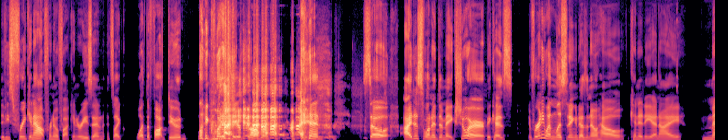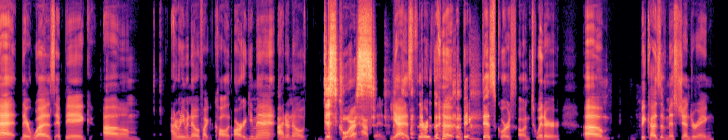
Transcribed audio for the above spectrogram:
if he's freaking out for no fucking reason, it's like, what the fuck, dude? Like, what right. is your problem? right. And so I just wanted to make sure because for anyone listening who doesn't know how Kennedy and I met, there was a big um I don't even know if I could call it argument. I don't know discourse. What happened? Yes, there was a, a big discourse on Twitter um because of misgendering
